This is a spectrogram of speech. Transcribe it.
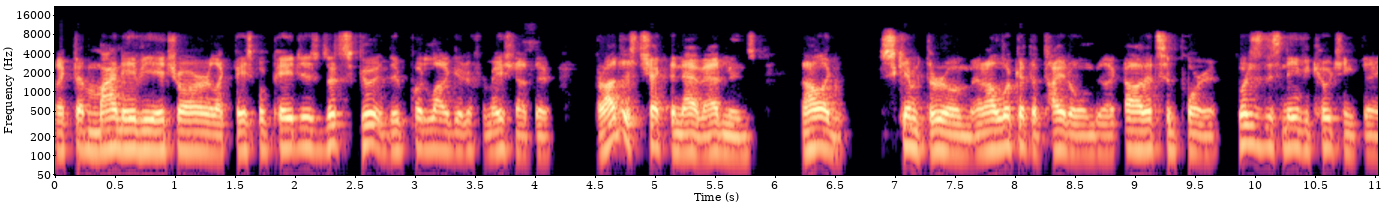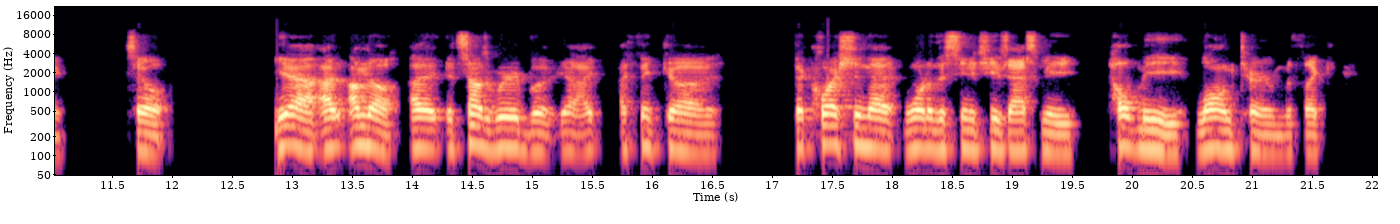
like the My Navy HR like Facebook pages. That's good. They put a lot of good information out there. But I'll just check the nav admins and I'll like skim through them and I'll look at the title and be like, oh, that's important. What is this Navy coaching thing? So yeah, I, I don't know. I, it sounds weird, but yeah, I, I think uh, the question that one of the senior chiefs asked me helped me long term with like,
